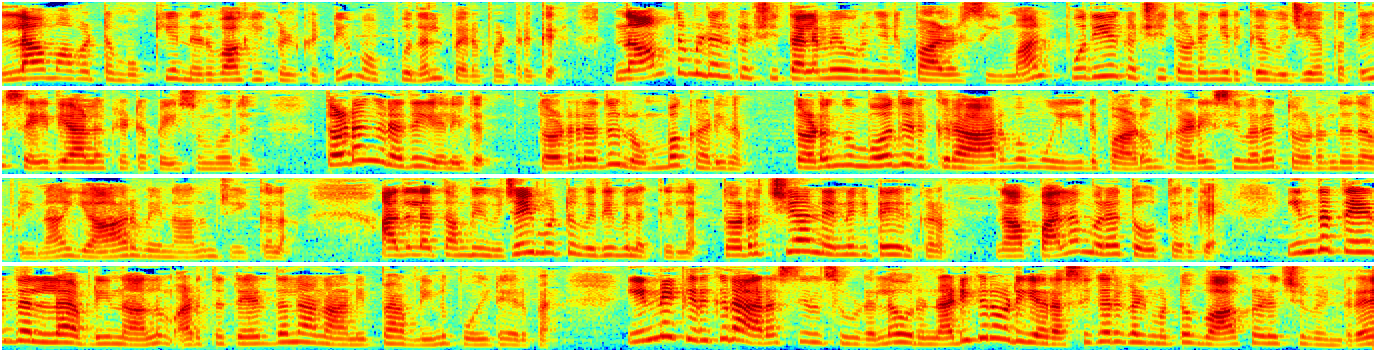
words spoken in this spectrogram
எல்லா மாவட்ட முக்கிய நிர்வாகிகள் கிட்டையும் ஒப்புதல் பெறப்பட்டிருக்கு. நாம் தமிழர் கட்சி தலைமை ஒருங்கிணைப்பாளர் சீமான் புதிய கட்சி தொடங்கியிருக்க விஜய பத்தி செய்தியாளர்கிட்ட பேசும்போது தொடங்குறது எளிது தொடர்றது ரொம்ப கடினம். தொடங்கும் போது இருக்கிற ஆர்வமும் ஈடுபாடும் கடைசி வரை தொடர்ந்தது அப்படின்னா யார் வேணாலும் ஜெயிக்கலாம். அதுல தம்பி விஜய் மட்டும் விதிவிலக்கு இல்ல. தொடர்ச்சியா நின்னுகிட்டே இருக்கணும். நான் பல முறை தோத்துருக்கேன். இந்த தேர்தல்ல அப்படின்னாலும் அடுத்த தேர்தல நான் நிப்பேன் அப்படின்னு போயிட்டே இருப்பேன். இன்னைக்கு இருக்கிற அரசியல் சூழல்ல ஒரு நடிகருடைய ரசிகர்கள் மட்டும் வாக்களிச்சு வென்று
